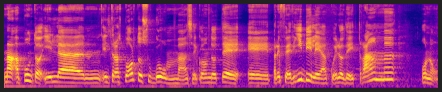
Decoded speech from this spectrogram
Ma appunto il, ehm, il, trasporto su gomma secondo te è preferibile a quello dei tram o no?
